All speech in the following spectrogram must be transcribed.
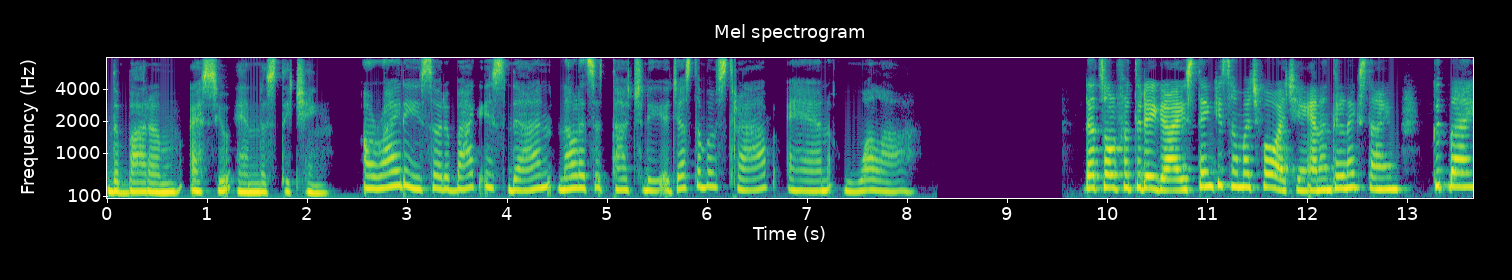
the bottom as you end the stitching. Alrighty, so the back is done. Now let's attach the adjustable strap and voila! That's all for today guys. Thank you so much for watching and until next time, goodbye!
